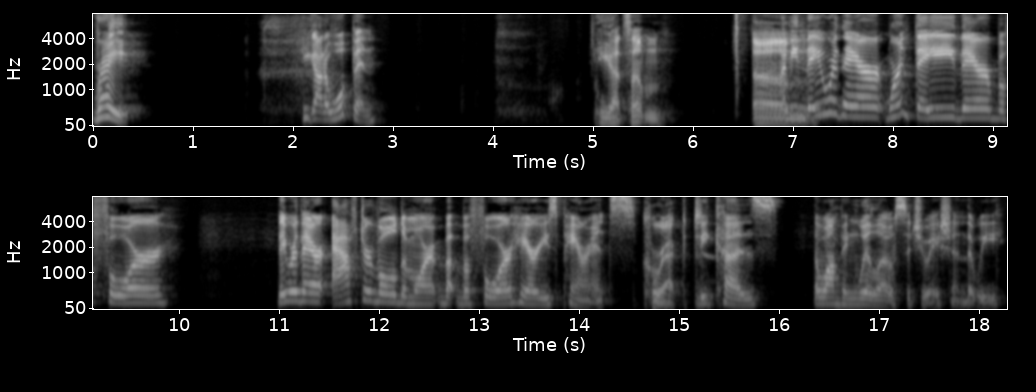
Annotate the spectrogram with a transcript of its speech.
right. He got a whooping. He got something. Um, I mean, they were there, weren't they there before? They were there after Voldemort, but before Harry's parents. correct. Because the Whomping Willow situation that we.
